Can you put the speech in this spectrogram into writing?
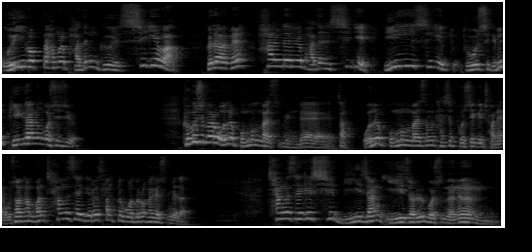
의롭다함을 받은 그 시기와 그 다음에 할례를 받은 시기, 이 시기 두 시기를 비교하는 것이지요. 그것이 바로 오늘 본문 말씀인데, 자, 오늘 본문 말씀을 다시 보시기 전에 우선 한번 창세기를 살펴보도록 하겠습니다. 창세기 12장 2절을 보시면은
